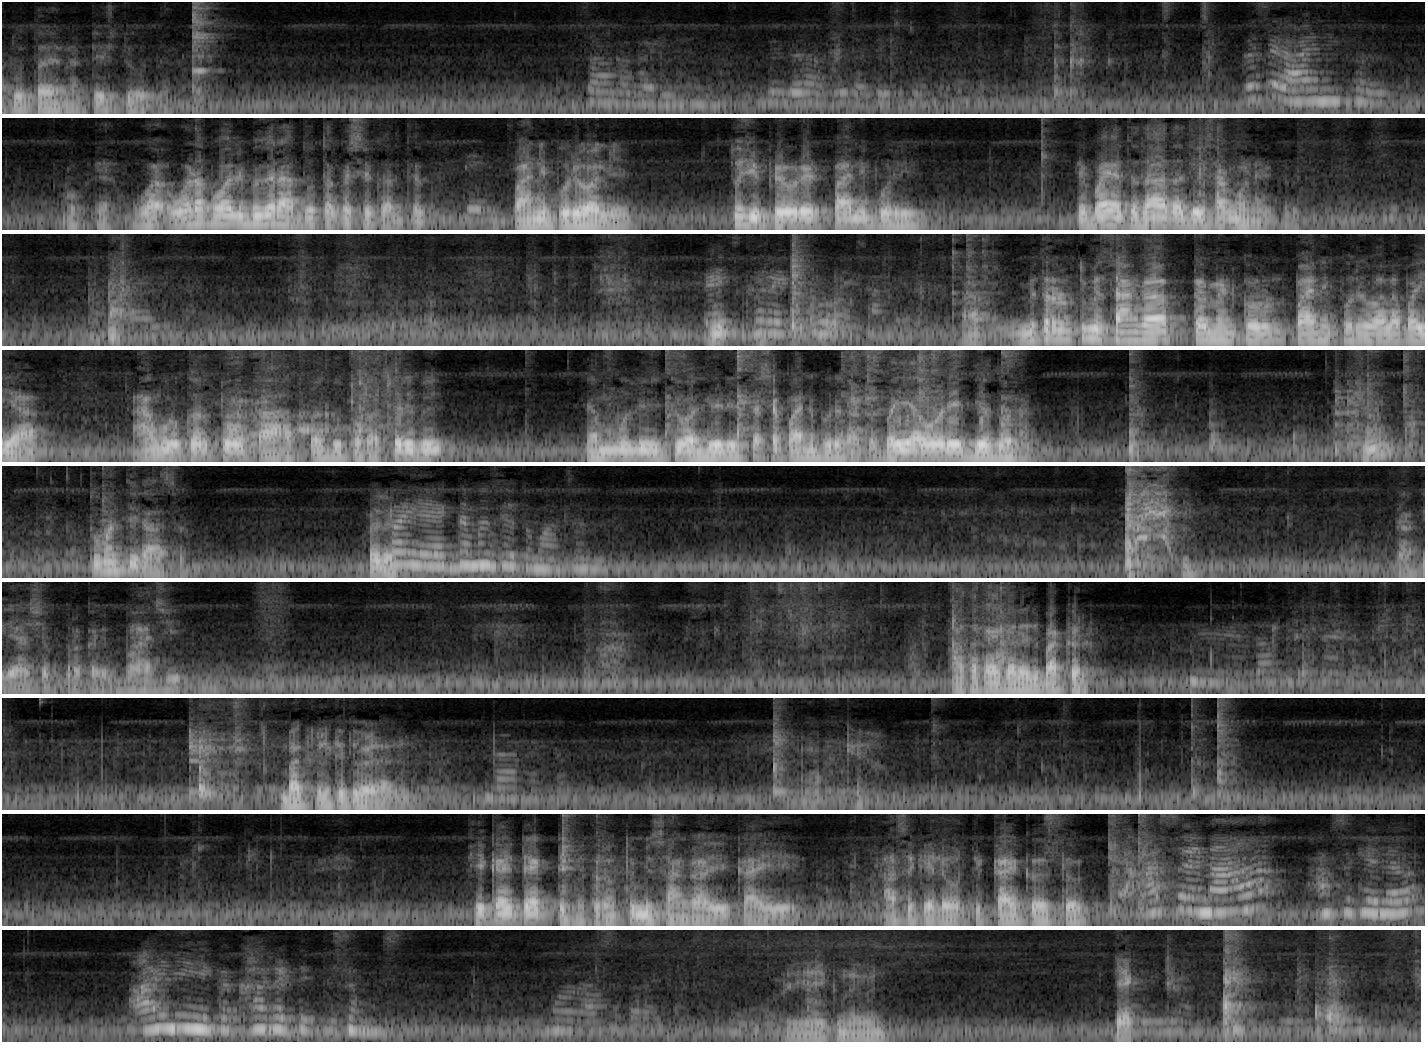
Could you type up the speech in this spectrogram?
दूध आहे ना टेस्टी होत ओके. वडापाववाली बिगर हात धुता कसे करतात? पाणीपुरीवाली. तुझी फेवरेट पाणीपुरी. ते बाई आता दहा दहा दिवस सांगू नाही करत मित्रांनो तुम्ही सांगा कमेंट करून पाणीपुरीवाला भैया आंघोळ करतो का हातपाय धुतो का तरी बी? ह्या मुली किंवा लेडीज कशा पाणीपुरी खातात. भैयावर एक देतो ना हं? तू म्हणते का असं? बाई एकदमच देतो सगळं टाकली अशा प्रकारे भाजी. आता काय करायचं? बाकर बाकरीला किती वेळ लागेल दहा मिनिटं ओके हे काय टॅक्ट आहे मित्रांनो? तुम्ही सांगा हे काय आहे? असं केल्यावरती काय कळतं? असं आहे ना असं केलं आणि का खारट आहे ते समजतं. म्हणून असं करायचं. हे एक नवीन टॅक्ट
